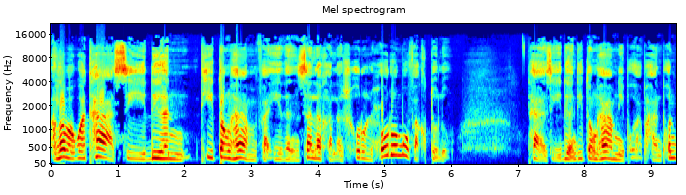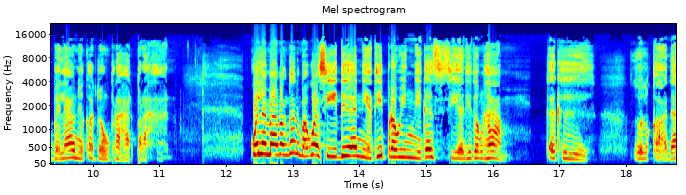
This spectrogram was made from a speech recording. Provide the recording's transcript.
อัลลอฮ์บอกว่าถ้าสี่เดือนที่ต้องห้ามฟาอิดันซัลลัลชุรุลฮุรุมุฟักตุลูถ้าสี่เดือนที่ต้องห้ามนี่พวกผ่านพ้นไปแล้วเนี่ยก็จงประหัตประหารอุลามาบางท่านบอกว่าสี่เดือนเนี่ยที่ประวิงเนี่ยก็สี่เดือนที่ต้องห้าม ก็คือซุลกาดะ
